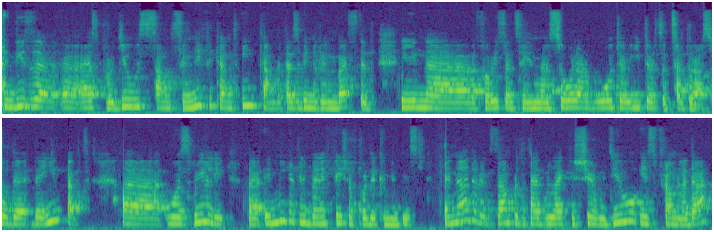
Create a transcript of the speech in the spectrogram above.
and this uh, uh, has produced some significant income that has been reinvested in, uh, for instance, in uh, solar, water, heaters, etc. So the, the impact uh, was really uh, immediately beneficial for the communities. Another example that I would like to share with you is from Ladakh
